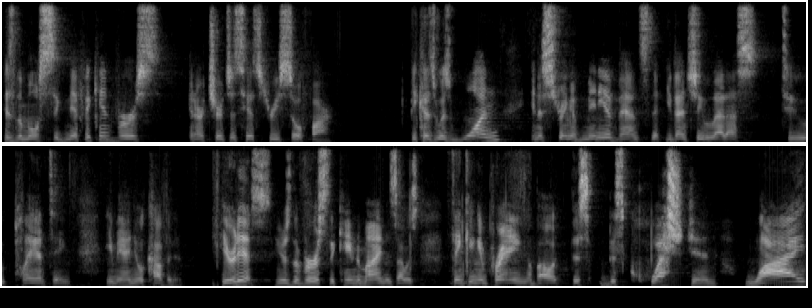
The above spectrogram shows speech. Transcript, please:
is the most significant verse in our church's history so far because it was one in a string of many events that eventually led us to planting Emmanuel Covenant. Here it is. Here's the verse that came to mind as I was thinking and praying about this, this question why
